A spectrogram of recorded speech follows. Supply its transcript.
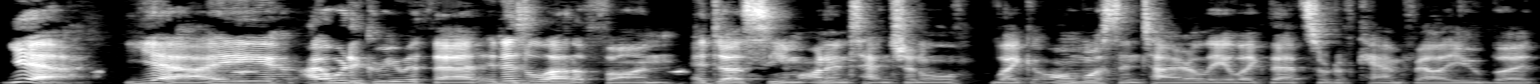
Yeah, yeah, I I would agree with that. It is a lot of fun. It does seem unintentional, like almost entirely, like that sort of camp value, but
